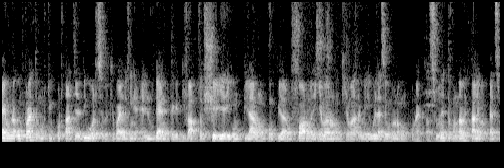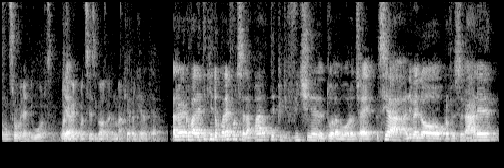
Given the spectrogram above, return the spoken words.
È una componente molto importante di AdWords perché poi alla fine è l'utente che di fatto sceglie di compilare o non compilare un form, di chiamare sì. o non chiamare, quindi quella è secondo me una componente assolutamente fondamentale, ma penso non solo per AdWords, quasi Chiaro. per qualsiasi cosa nel marketing. Chiaro, chiaro, chiaro. Allora, ecco Vale, ti chiedo qual è forse la parte più difficile del tuo lavoro, cioè sia a livello professionale,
